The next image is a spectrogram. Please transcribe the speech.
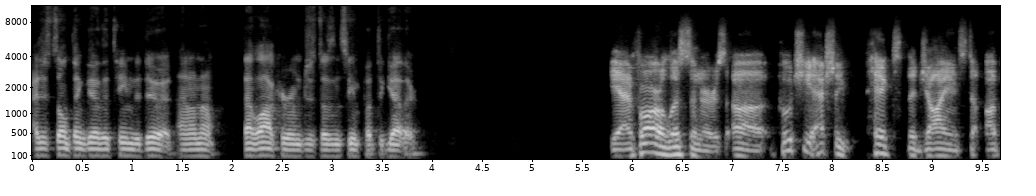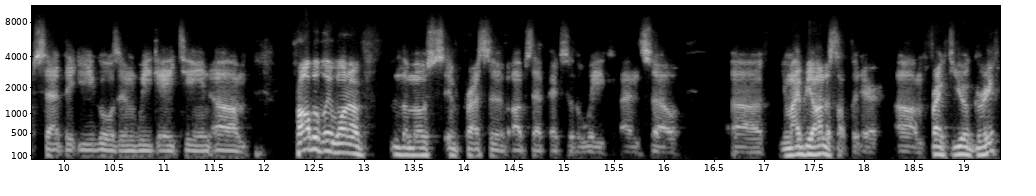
I just don't think they're the team to do it. I don't know. That locker room just doesn't seem put together. Yeah, and for our listeners, uh Pucci actually picked the Giants to upset the Eagles in week 18. Um probably one of the most impressive upset picks of the week. And so uh, you might be onto something here. Um, Frank, do you agree?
